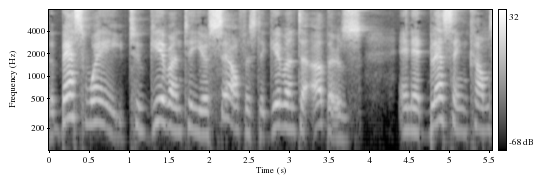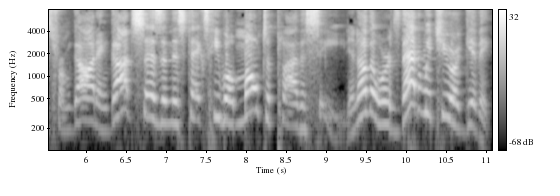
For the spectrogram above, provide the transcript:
The best way to give unto yourself is to give unto others. And that blessing comes from God. And God says in this text, He will multiply the seed. In other words, that which you are giving,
